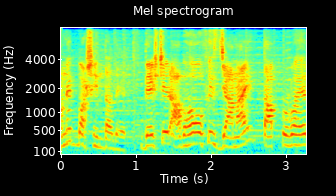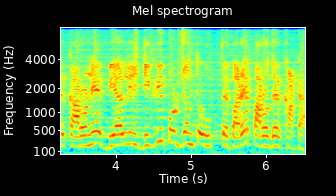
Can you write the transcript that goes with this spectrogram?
অনেক বাসিন্দাদের। দেশটির আবহাওয়া অফিস জানায়, তাপপ্রবাহের কারণে বিয়াল্লিশ ডিগ্রি পর্যন্ত উঠতে পারে পারদের কাঁটা।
